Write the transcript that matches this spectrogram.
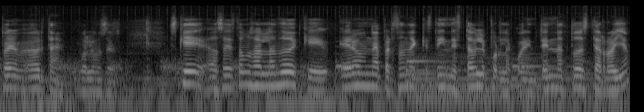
Pero ahorita volvemos a eso. Es que, o sea, estamos hablando de que era una persona que está inestable por la cuarentena, todo este rollo.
